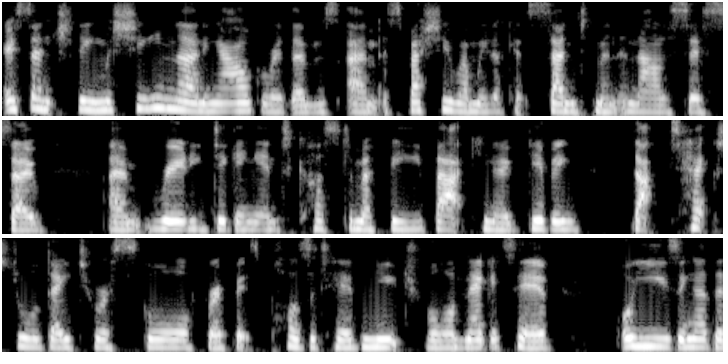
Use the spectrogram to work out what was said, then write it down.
essentially machine learning algorithms, um, especially when we look at sentiment analysis. So um, really digging into customer feedback, you know, giving that textual data a score for if it's positive, neutral, or negative, or using other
